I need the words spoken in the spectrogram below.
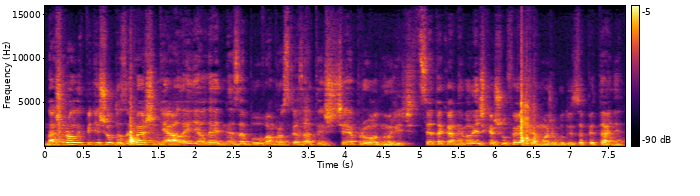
Наш ролик підійшов до завершення, але я ледь не забув вам розказати ще про одну річ. Це така невеличка шуфетка, може будуть запитання,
